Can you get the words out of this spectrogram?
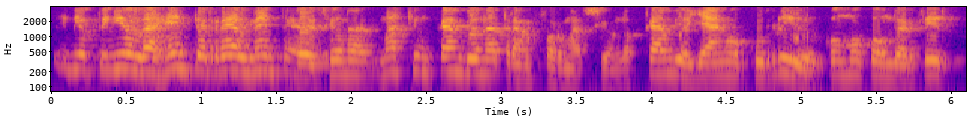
en mi opinión, la gente realmente desea más que un cambio, una transformación. Los cambios ya han ocurrido. ¿Cómo convertir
